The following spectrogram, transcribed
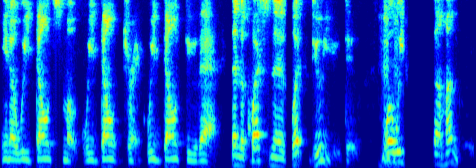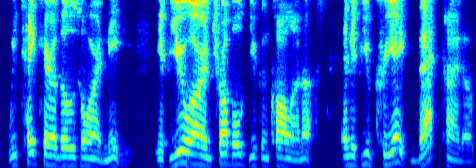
You know, we don't smoke, we don't drink, we don't do that. Then the question is, what do you do? well, we the hungry. We take care of those who are in need. If you are in trouble, you can call on us. And if you create that kind of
